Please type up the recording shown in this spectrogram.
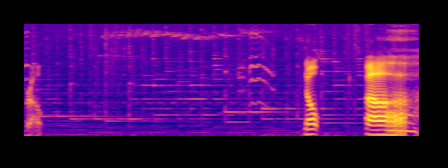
Bro. Nope. Ugh.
